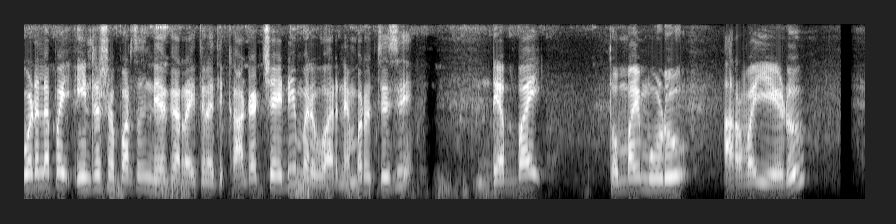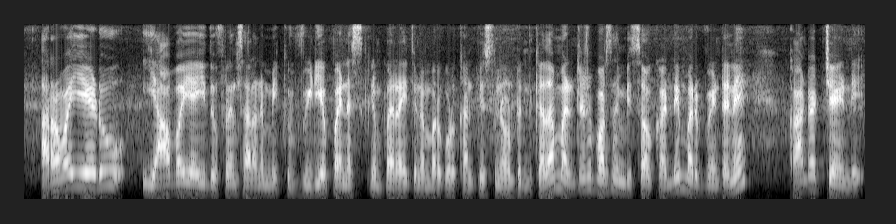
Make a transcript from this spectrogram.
కోడలపై ఇంట్రెస్ట్ పర్సన్స్ నేరుగా రైతుని అయితే కాంటాక్ట్ చేయండి. మరి వారి నెంబర్ వచ్చేసి డెబ్బై తొంభై మూడు అరవై ఏడు అరవై ఏడు యాభై ఐదు. ఫ్రెండ్స్ అలానే మీకు వీడియో పైన స్క్రీన్ పై రైతు నెంబర్ కూడా కనిపిస్తూనే ఉంటుంది కదా. మరి ఇంట్రెస్ట్ పర్సన్ మిస్ అవ్వకండి. మరి వెంటనే కాంటాక్ట్ చేయండి.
